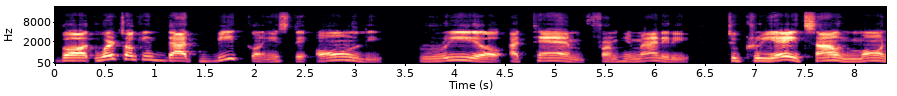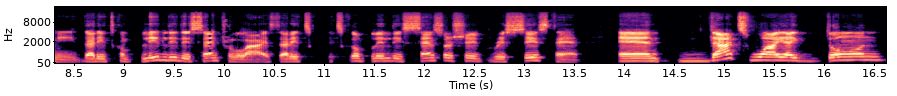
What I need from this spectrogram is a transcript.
But we're talking that Bitcoin is the only real attempt from humanity to create sound money that it's completely decentralized, that it's it's completely censorship resistant, and that's why I don't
